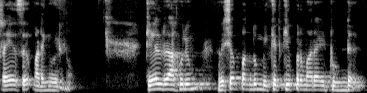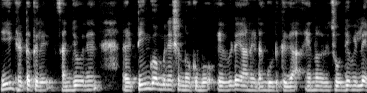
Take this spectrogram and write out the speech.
ശ്രേയസ് മടങ്ങി വരുന്നു. കെ എൽ രാഹുലും ഋഷഭ് പന്തും വിക്കറ്റ് കീപ്പർമാരായിട്ടുണ്ട് ഈ ഘട്ടത്തിൽ സഞ്ജുവിന് ടീം കോമ്പിനേഷൻ നോക്കുമ്പോൾ എവിടെയാണ് ഇടം കൊടുക്കുക എന്നൊരു ചോദ്യമില്ലേ?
